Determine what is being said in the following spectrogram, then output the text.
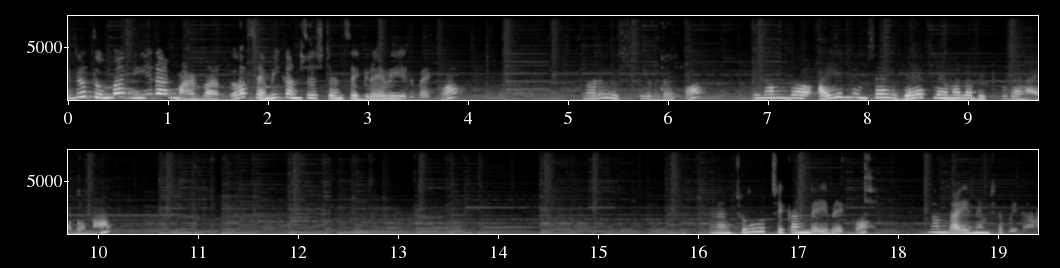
ಇದು ತುಂಬ ನೀರಾಗಿ ಮಾಡಬಾರ್ದು. ಸೆಮಿ ಕನ್ಸಿಸ್ಟೆನ್ಸಿ ಗ್ರೇವಿ ಇರಬೇಕು. ನೋಡಿ ಇಷ್ಟು ಇರಬೇಕು. ಇನ್ನೊಂದು ಐದು ನಿಮಿಷ ಇದೇ ಫ್ಲೇಮಲ್ಲೇ ಬಿಟ್ಬಿಡೋಣ ಇದನ್ನು. ಇನ್ನೊಂದು ಚಿಕನ್ ಬೇಯಬೇಕು. ಇನ್ನೊಂದು ಐದು ನಿಮಿಷ ಬಿಡೋಣ.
